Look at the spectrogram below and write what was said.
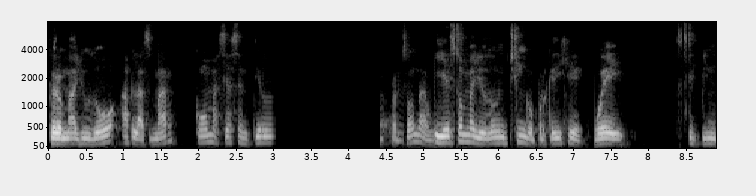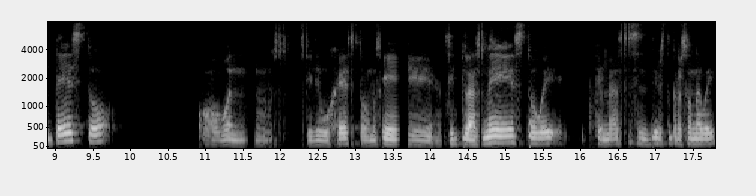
pero me ayudó a plasmar cómo me hacía sentir la persona. Y eso me ayudó un chingo porque dije, güey, si pinté esto, o bueno, si dibujé esto, no sé, eh, si plasmé esto, güey, que me hace sentir esta persona, güey.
